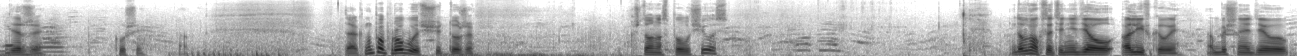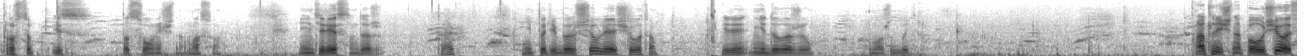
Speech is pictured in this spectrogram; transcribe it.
Держи, кушай. Так, ну попробую чуть-чуть тоже. Что у нас получилось? Давно, кстати, не делал оливковый. Обычно я делаю просто из подсолнечного масла. Интересно даже. Так. Не переборщил ли я чего-то? Или не доложил? Может быть. Отлично получилось.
